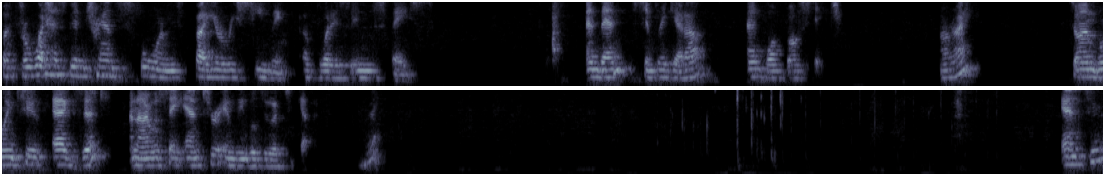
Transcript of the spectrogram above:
but for what has been transformed by your receiving of what is in the space. And then simply get up and walk off stage. All right? So I'm going to exit and I will say enter and we will do it together. All right? Enter.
